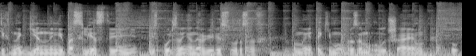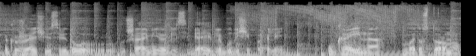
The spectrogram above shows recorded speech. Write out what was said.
техногенными последствиями использования энергоресурсов, мы таким образом улучшаем окружающую среду, улучшаем ее для себя и для будущих поколений. Украина в эту сторону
